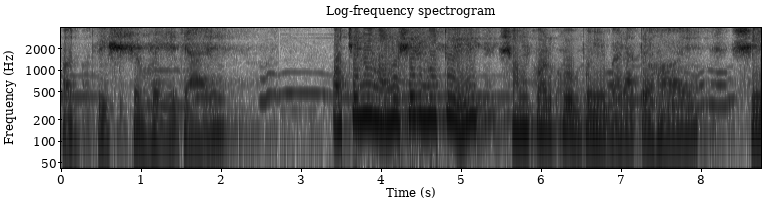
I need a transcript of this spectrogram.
অদৃশ্য হয়ে যায়। অচেনা মানুষের মতোই সম্পর্ক বয়ে বেড়াতে হয়। সে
